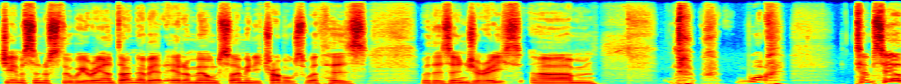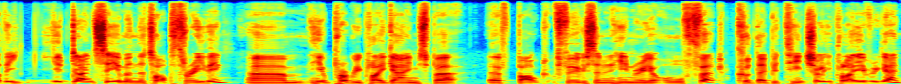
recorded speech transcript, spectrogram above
Jamieson will still be around. Don't know about Adam Milne. So many troubles with his with his injuries. Um, what? Tim Southee, you don't see him in the top three then? Um, he'll probably play games, but if Boult, Ferguson, and Henry are all fit, could they potentially play every game?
